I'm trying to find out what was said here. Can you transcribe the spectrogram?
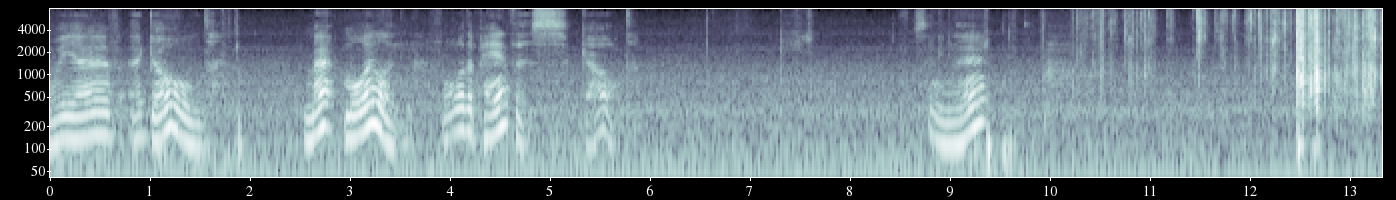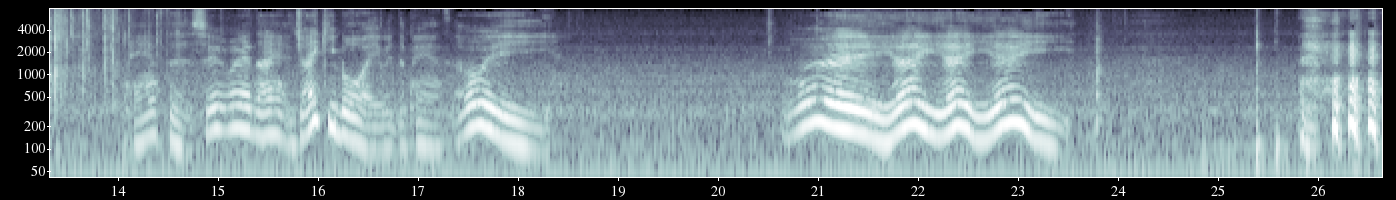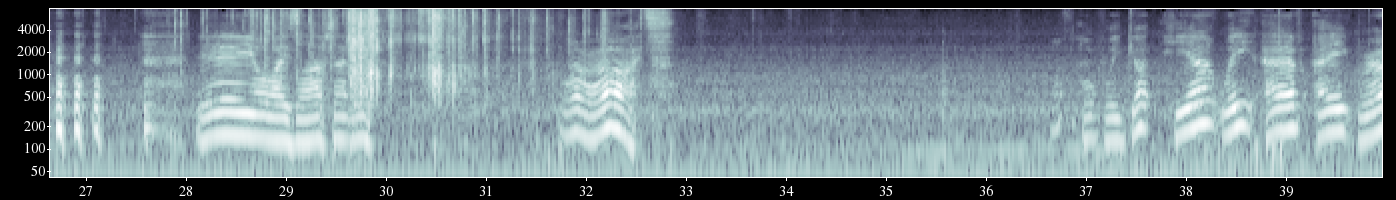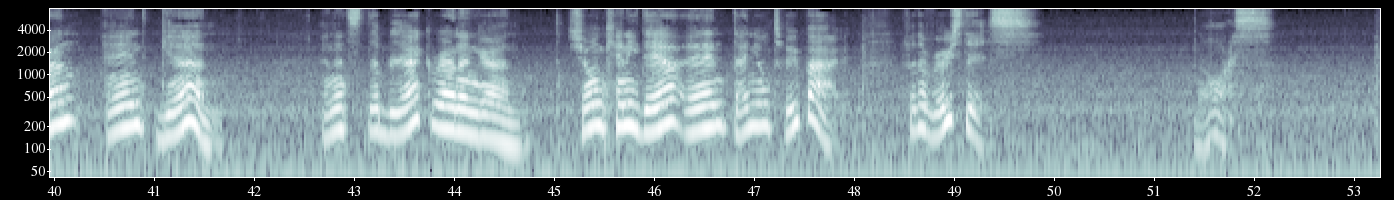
We have a gold. Matt Moylan for the Panthers. Gold. Sitting there. Panthers. Who, where they? Jakey boy with the Panthers. Oi. Oi, oi, oi, oi. yeah, he always laughs at me. Alright. What have we got here? We have a run and gun. And it's the black run and gun. Shaun Kenny-Dowall and Daniel Tupou for the Roosters. Nice.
